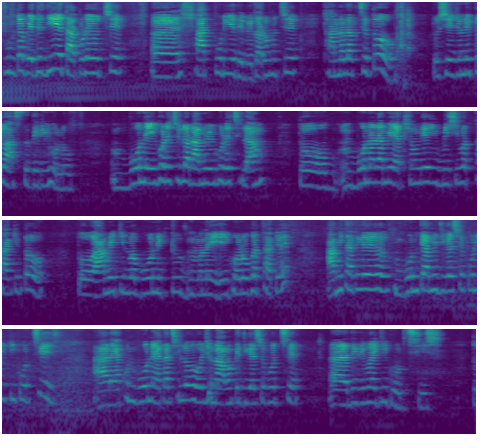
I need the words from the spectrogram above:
চুলটা বেঁধে দিয়ে তারপরে হচ্ছে শার্ট পরিয়ে দেবে। কারণ হচ্ছে ঠান্ডা লাগছে তো তো সেই জন্য একটু আসতে দেরি হলো। বোন এই ঘরে ছিল আর আমি ওই ঘরে ছিলাম। তো বোন আর আমি একসঙ্গেই বেশিরভাগ থাকি তো তো আমি কিংবা বোন একটু মানে এই ঘর ওঘর ঘর থাকলে, আমি থাকলে বোনকে আমি জিজ্ঞাসা করি, কি করছিস? আর এখন বোন একা ছিল, ওই জন্য আমাকে জিজ্ঞাসা করছে দিদিভাই কি করছিস? তো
